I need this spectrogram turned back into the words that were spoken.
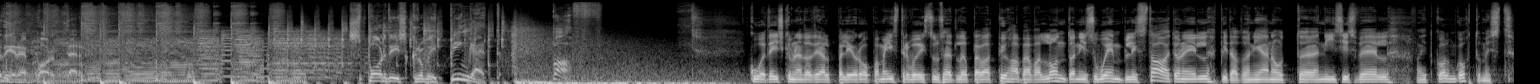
spordireporter. spordis kruvib pinget, Pahv kuueteistkümnendad jalgpalli Euroopa meistrivõistlused lõpevad pühapäeval Londonis Wembley staadionil. pidada on jäänud äh, niisiis veel vaid kolm kohtumist.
